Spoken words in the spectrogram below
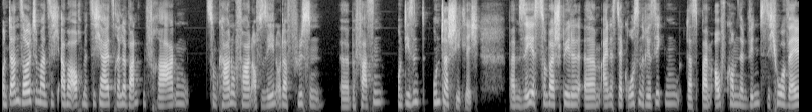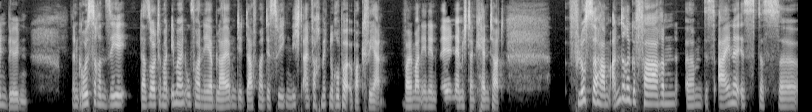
Und dann sollte man sich aber auch mit sicherheitsrelevanten Fragen zum Kanufahren auf Seen oder Flüssen äh, befassen. Und die sind unterschiedlich. Beim See ist zum Beispiel äh, eines der großen Risiken, dass beim aufkommenden Wind sich hohe Wellen bilden. Einen größeren See, da sollte man immer in Ufernähe bleiben, den darf man deswegen nicht einfach mitten rüber überqueren, weil man in den Wellen nämlich dann kentert. Flüsse haben andere Gefahren. Ähm, das eine ist das äh,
